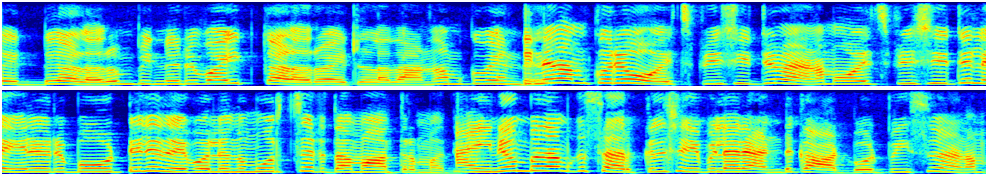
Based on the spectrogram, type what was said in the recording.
red കളറും പിന്നെ ഒരു വൈറ്റ് കളറും ആയിട്ടുള്ളതാണ് നമുക്ക് വേണ്ടത്. പിന്നെ നമുക്കൊരു ഒ എച്ച് പി ഷീറ്റ് വേണം. ഒ എച്ച് പി ഷീറ്റ് അല്ലെങ്കിൽ ഒരു ബോട്ടിൽ ഇതേപോലെ ഒന്ന് മുറിച്ചെടുത്താൽ മാത്രം മതി. അതിനുമുമ്പ് നമുക്ക് സർക്കിൾ ഷേപ്പിലെ രണ്ട് കാർഡ്ബോർഡ് പീസ് വേണം.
